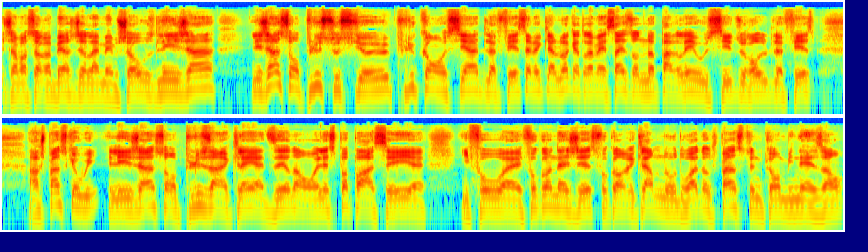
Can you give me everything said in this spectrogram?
Jean-François Robert dire la même chose. Les gens, les gens sont plus soucieux, plus conscients de l'Office. Avec la loi 96, on en a parlé aussi du rôle de l'Office. Alors je pense que oui, les gens sont plus enclins à dire non, on laisse pas passer. il faut, il faut qu'on agisse, il faut qu'on réclame nos droits. Donc je pense que c'est une combinaison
